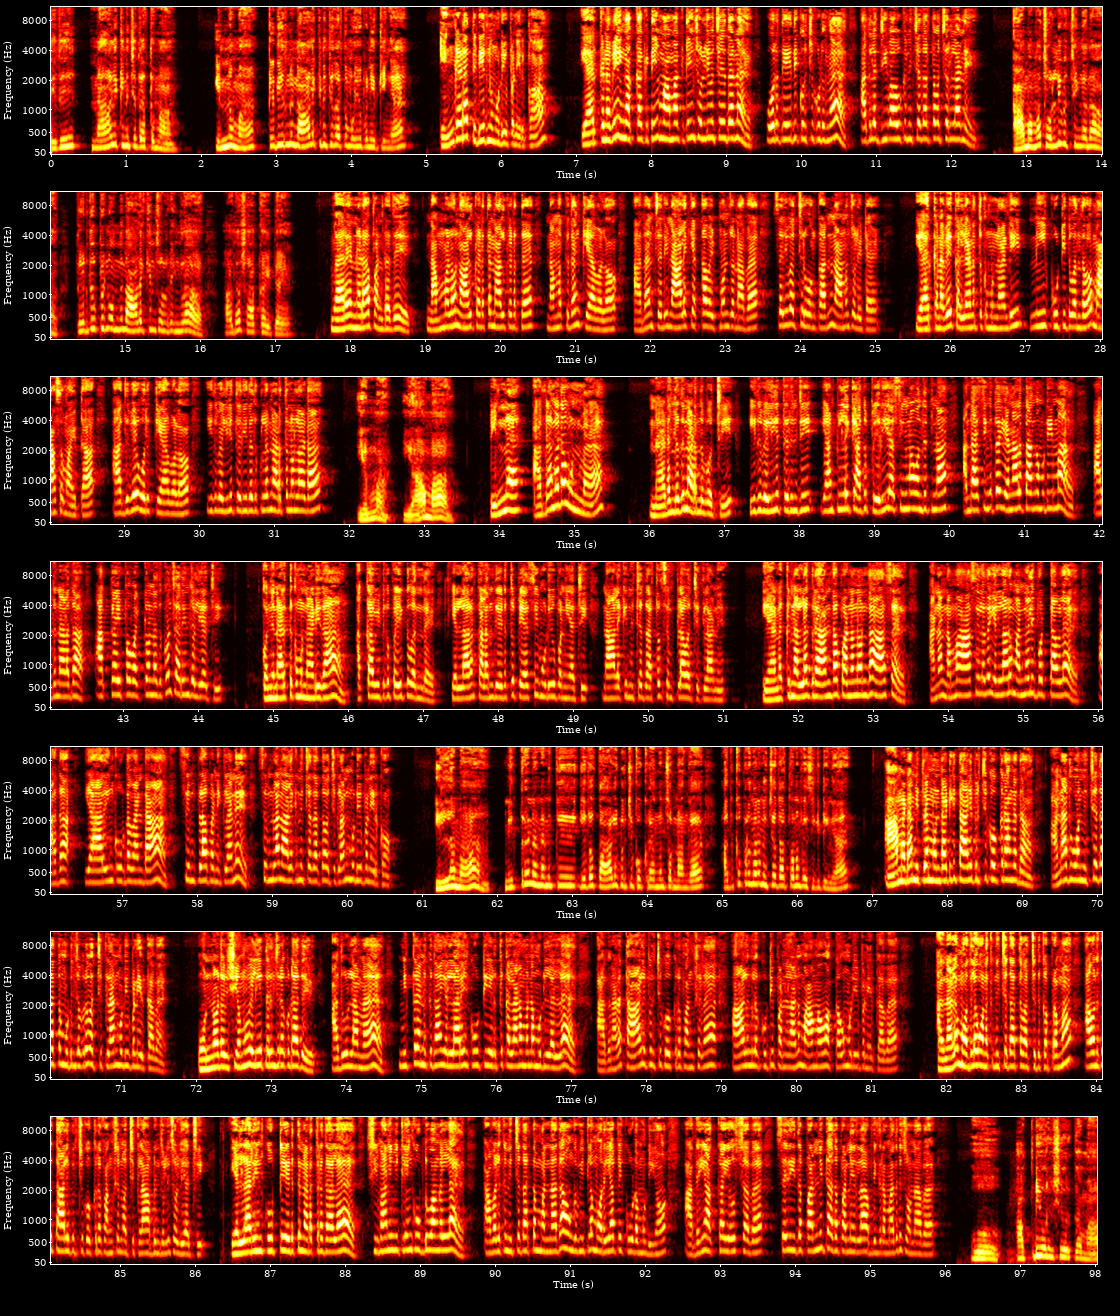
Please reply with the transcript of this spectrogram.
இது நாளைக்கு நிச்சயதார்த்தமா? என்னம்மா? திடீர்னு நாளைக்கு நிச்சயதார்த்தம் முடிவு பண்ணிருக்கீங்க எங்கடா திடீர்னு முடிவு பண்ணியிருக்கோம்? ஏற்கனவே எங்க அக்கா கிட்டயும் மாமா கிட்டயும் சொல்லி வச்சது தானே ஒரு தேதி குறிச்சு கொடுங்க. அதுல ஜீவாவுக்கு நிச்சயதார்த்தம் வச்சிடலான்னு ஆமாமா சொல்லி வச்சீங்க தான் திருதுப்புன்னு வந்து நாளைக்குன்னு சொல்றீங்களா? அதான் ஷாக் ஆயிட்டேன். வேற என்னடா பண்றது? நம்மளும் நாள் கடத்த நாள் கடத்த நமக்கு தான் கேவலம். அதான் சரி நாளைக்கு அக்கா வைப்போம்னு சொன்னாவ. சரி வச்சிருவோங்கான்னு நானும் சொல்லிட்டேன். ஏற்கனவே கல்யாணத்துக்கு முன்னாடி நீ கூட்டிட்டு வந்தவ மாசம் ஆயிட்டா அதுவே ஒரு கேவலம். இது வெளியே தெரியறதுக்குள்ள நடத்தணும்லாடா. எம்மா யாமா பின்ன அதானடா உண்மை? நடந்தது நடந்து போச்சு. இது வெளியே தெரிஞ்சு என் பிள்ளைக்கு அது பெரிய அசிங்கமா வந்துட்டுனா அந்த அசிங்கத்தை என்னால் தாங்க முடியுமா? அதனால தான் அக்கா இப்போ வைக்கணுனதுக்கும் சரின்னு சொல்லியாச்சு. கொஞ்ச நேரத்துக்கு முன்னாடி தான் அக்கா வீட்டுக்கு போயிட்டு வந்தேன். எல்லாரும் கலந்து எடுத்து பேசி முடிவு பண்ணியாச்சு. நாளைக்கு நிச்சயதார்த்தம் சிம்பிளாக வச்சுக்கலான்னு. எனக்கு நல்லா கிராண்டாக பண்ணணும்னு தான் ஆசை. ஆனால் நம்ம ஆசையில தான் எல்லாரும் மண்ணளி போட்டாவில. அதான் யாரையும் கூப்பிட வேண்டாம். சிம்பிளாக பண்ணிக்கலான்னு. சிம்பிளாக நாளைக்கு நிச்சயதார்த்தம் வச்சுக்கலான்னு முடிவு பண்ணியிருக்கோம். இல்லம்மா மித்ரன் அண்ணனுக்கு ஏதோ தாலி பிரிச்சு கோக்குறாங்கன்னு சொன்னாங்க. அதுக்கப்புறம் தானே நிச்சயதார்த்தம் பேசிக்கிட்டீங்க? ஆமாடா மித்ரன் முண்டாட்டிக்கு தாலி பிரிச்சு கோக்குறாங்க தான் ஆனா அது உன் நிச்சயதார்த்தம் முடிஞ்சவரை வச்சுக்கலான்னு முடிவு பண்ணியிருக்காவ. உன்னோட விஷயமும் வெளியே தெரிஞ்சிடக்கூடாது. அதுவும் இல்லாம மித்திரனுக்கு தான் எல்லாரையும் கூட்டி எடுத்து கல்யாணம் பண்ண முடியலல்ல. அதனால தாலி பிரிச்சு கோக்குற ஃபங்க்ஷனை ஆளுங்களை கூட்டி பண்ணலான்னு மாமாவும் அக்காவும் முடிவு பண்ணியிருக்காவ. அதனால முதல்ல உனக்கு நிச்சயதார்த்தம் வச்சதுக்கு அப்புறமா அவனுக்கு தாலி பிரிச்சு கோக்குற ஃபங்க்ஷன் வச்சுக்கலாம் அப்படின்னு சொல்லி சொல்லியாச்சு. எல்லாரையும் கூப்பிட்டு எடுத்து நடத்துறதால சிவானி வீட்லயும் கூப்பிடுவாங்கல்ல? அவளுக்கு நிச்சயதார்த்தம் பண்ணாதான் அவங்க வீட்ல முறையா போய் கூட முடியும். அதையும் அக்கா யோசிச்சாவ சரி இதை பண்ணிட்டு அதை பண்ணிடலாம் அப்படிங்கிற மாதிரி சொன்னாவ. ஓ அப்படி ஒரு விஷயம் இருக்காமா?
